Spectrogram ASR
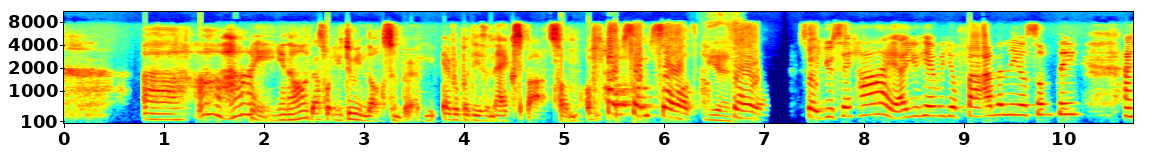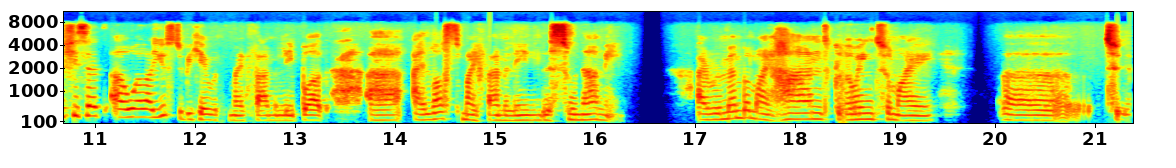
uh, oh, hi, you know, that's what you do in Luxembourg. Everybody's an expert some, of, of some sort. Yes. So you say, hi, are you here with your family or something? And she said, oh, well, I used to be here with my family, but uh, I lost my family in the tsunami. I remember my hand going to my, uh, to,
